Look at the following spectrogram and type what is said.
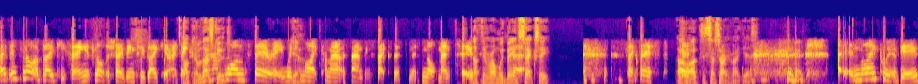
It's not a blokey thing. It's not the show being too blokey or anything. Okay, well, that's I have good. one theory which Yeah. might come out as sounding sexist, and it's not meant to. nothing wrong with being But- sexy. Sexist. Oh, oh, sorry, right, yes. In my point of view,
